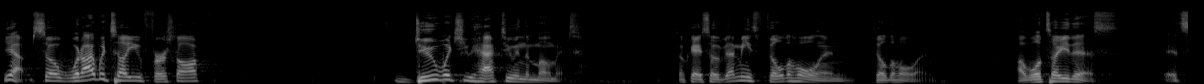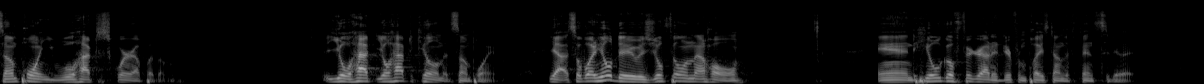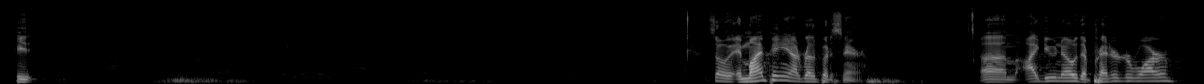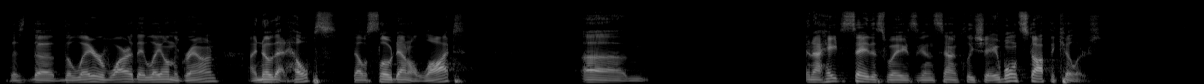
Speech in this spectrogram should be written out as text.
Yeah, so what I would tell you first off, do what you have to in the moment. Okay, so if that means fill the hole in, fill the hole in. I will tell you this at some point, you will have to square up with them. You'll have, you'll have to kill him at some point. Yeah, so what he'll do is you'll fill in that hole, and he'll go figure out a different place down the fence to do it. He, So, in my opinion, I'd rather put a snare. Um, I do know the predator wire, the, the, the layer of wire they lay on the ground, I know that helps. That will slow down a lot. Um, and I hate to say this way, it's going to sound cliche. It won't stop the killers.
